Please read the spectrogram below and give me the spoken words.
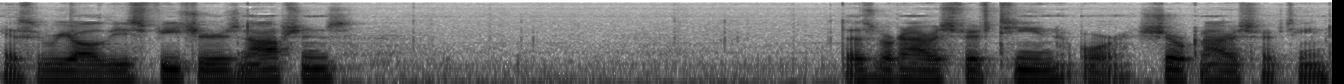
You guys can read all these features and options. Does work on iOS 15 or show on iOS 15.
